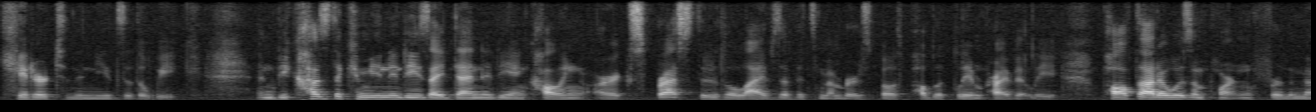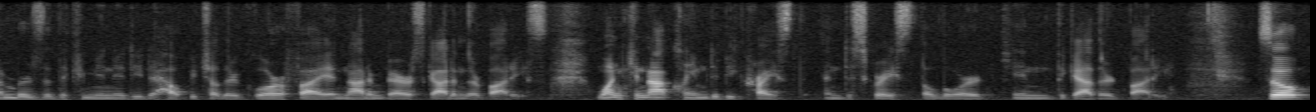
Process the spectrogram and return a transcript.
cater to the needs of the weak. And because the community's identity and calling are expressed through the lives of its members, both publicly and privately, Paul thought it was important for the members of the community to help each other glorify and not embarrass God in their bodies. One cannot claim to be Christ and disgrace the Lord in the gathered body. So,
